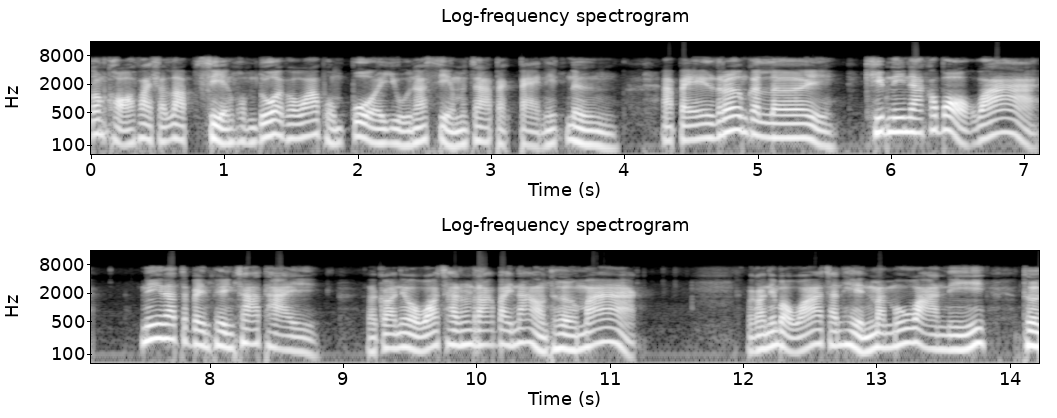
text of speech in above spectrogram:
ต้องขออภัยสำหรับเสียงผมด้วยเพราะว่าผมป่วยอยู่นะ เสียงมันจะแปลกๆนิดนึงอะไปเริ่มกันเลย คลิปนี้นะเขาบอกว่า นี่น่าจะเป็นเพลงชาติไทย แล้วก็นี่บอกว่าฉันรักใบหน้าของเธอมากแล้วก็นี่บอกว่าฉันเห็นมันเมื่อวานนี้ เธอ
